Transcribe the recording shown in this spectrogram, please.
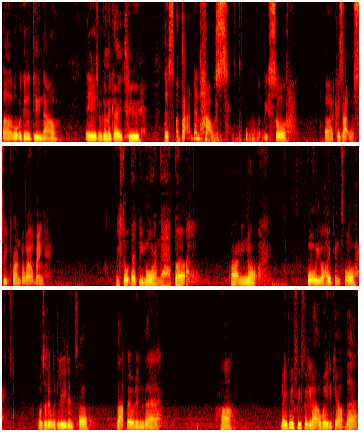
Uh, what we're going to do now is we're going to go to this abandoned house that we saw because that was super underwhelming. We thought there'd be more in there, but apparently not. What we were hoping for was that it would lead into that building there. Huh. Maybe if we figured out a way to get up there.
